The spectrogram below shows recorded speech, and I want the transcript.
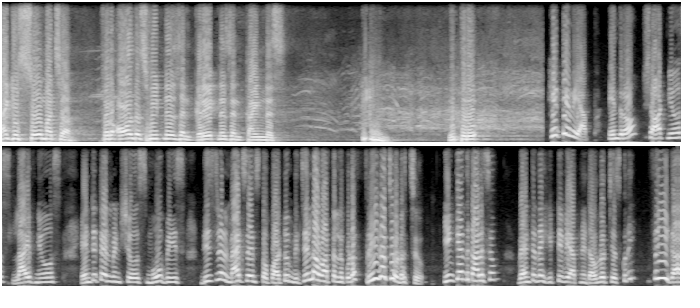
Thank you so much, sir, for all the sweetness and greatness and kindness. ఇప్పుడు హిట్ టీవీ యాప్ ఇందులో short news live news entertainment shows movies digital మ్యాగజైన్స్తో పాటు మీ జిల్లా వార్తలను కూడా ఫ్రీగా చూడొచ్చు. ఇంకెందుకు ఆలస్యం? వెంటనే హిట్ టీవీ యాప్ని డౌన్లోడ్ చేసుకుని ఫ్రీగా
